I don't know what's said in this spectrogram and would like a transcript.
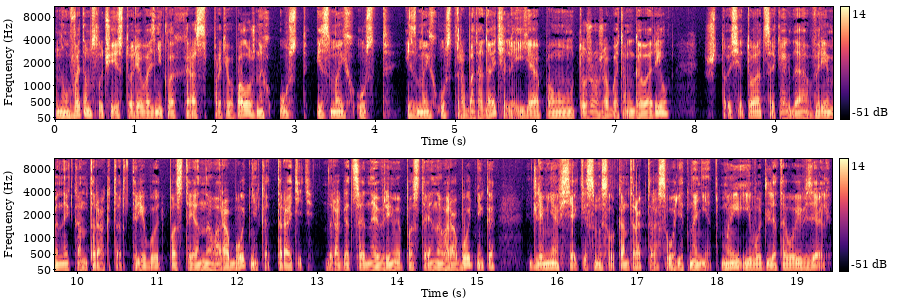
ну, в этом случае история возникла как раз с противоположных уст, из моих уст, из моих уст работодателя. И я, по-моему, тоже уже об этом говорил, что ситуация, когда временный контрактор требует постоянного работника, тратить драгоценное время постоянного работника, для меня всякий смысл контрактора сводит на нет. Мы его для того и взяли,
